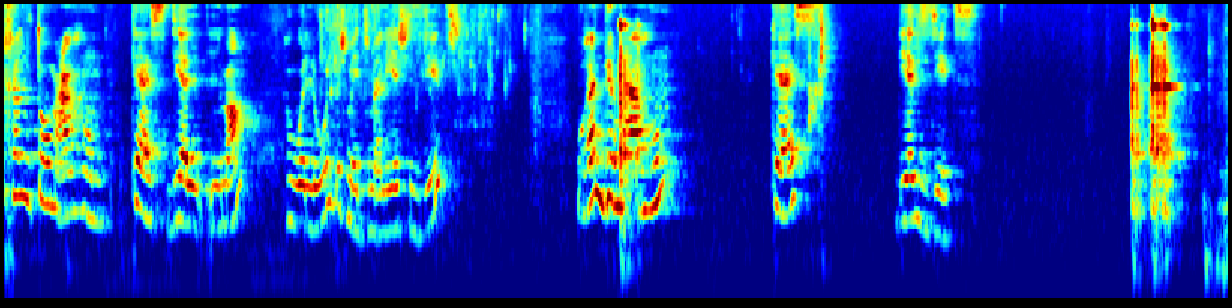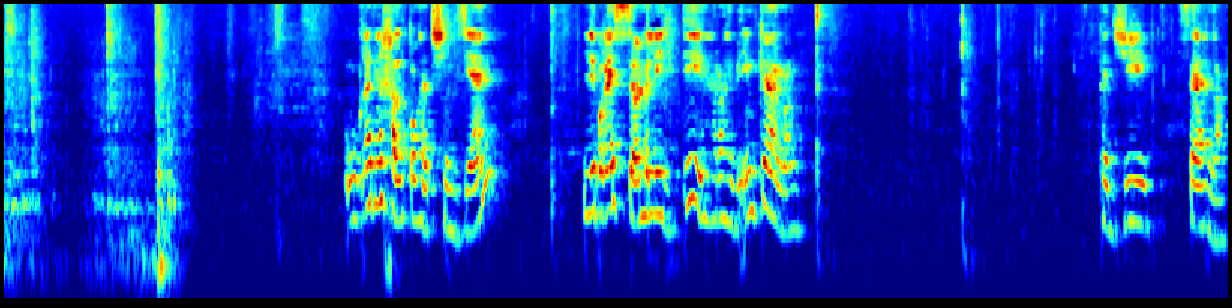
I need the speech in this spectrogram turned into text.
وغنخلطوا معاهم كاس ديال الماء هو الأول باش ما يتجمع لياش الزيت وغندير معاهم كاس ديال الزيت. وغادي نخلطوا هادشي مزيان. اللي بغى يستعمل يديه راه بإمكانه. كتجي سهلة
